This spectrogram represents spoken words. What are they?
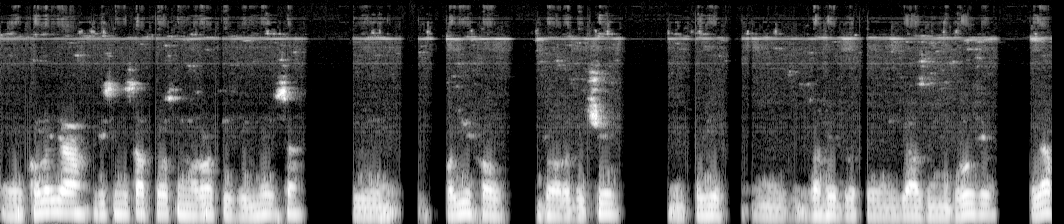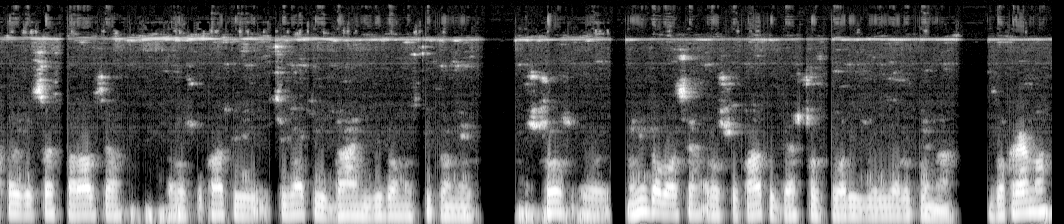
Е, Коли я в 88-му році звільнився і поїхав до родичів, е, е, загиблих е, в'язнів друзів, я перш за все старався розшукати всілякі дані, відомості про них. Що ж, е, мені вдалося розшукати дещо в творі Юрія Литвина. Зокрема,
